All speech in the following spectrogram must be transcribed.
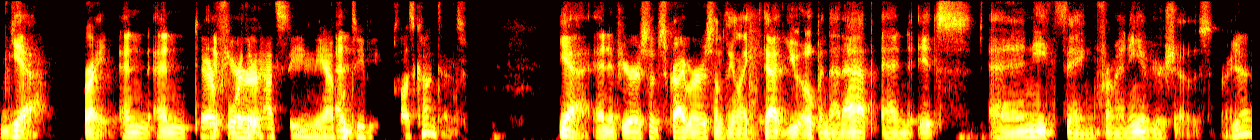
yeah, right. And and Therefore, they're not seeing the Apple and- TV Plus content. Yeah, and if you're a subscriber or something like that, you open that app and it's anything from any of your shows, right? Yeah,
